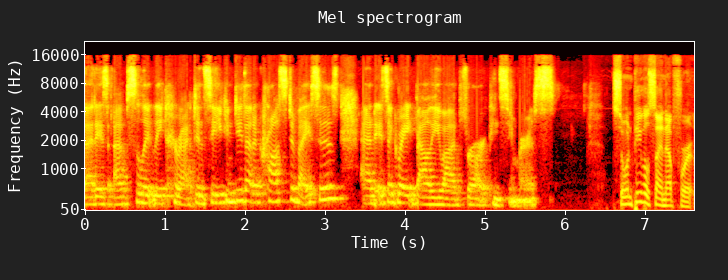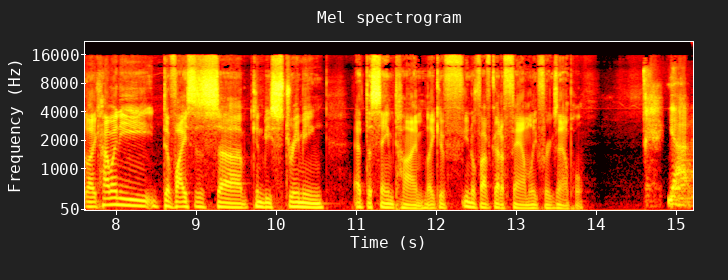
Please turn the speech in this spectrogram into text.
That is absolutely correct. And so you can do that across devices, and it's a great value add for our consumers. So when people sign up for it, like how many devices uh, can be streaming at the same time? Like if you know if I've got a family, for example. Yeah.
